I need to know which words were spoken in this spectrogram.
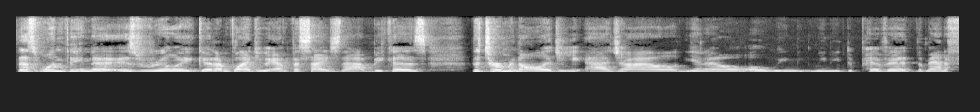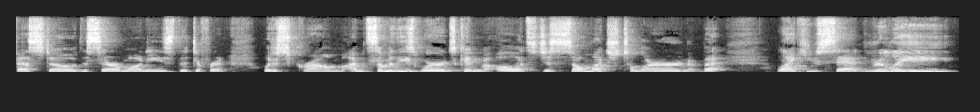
that's one thing that is really good. I'm glad you emphasized that because the terminology agile, you know, oh we we need to pivot, the manifesto, the ceremonies, the different what is scrum. I mean, some of these words can oh it's just so much to learn, but like you said, really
